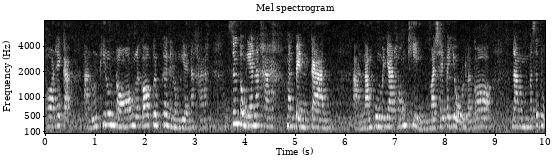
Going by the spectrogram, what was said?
ทอดให้กับ รุ่นพี่รุ่นน้องแล้วก็เพื่อนๆในโรงเรียนนะคะ ซึ่งตรงนี้นะคะมันเป็นการนำภูมิปัญญาท้องถิ่นมาใช้ประโยชน์ แล้วก็นำวัสดุ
